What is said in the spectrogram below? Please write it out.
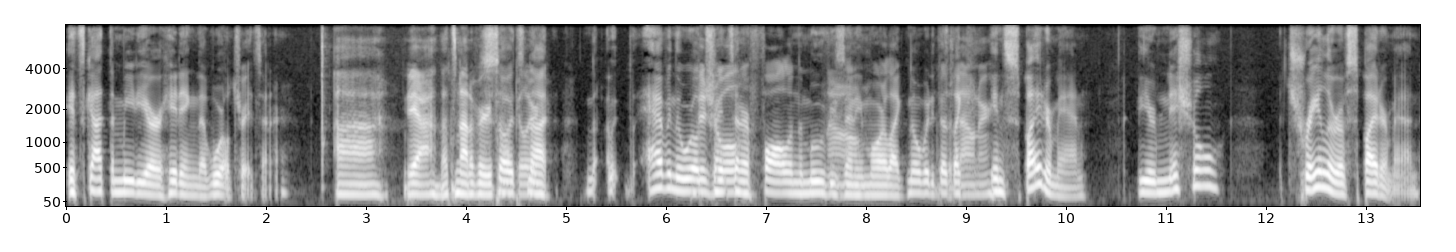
it's got the meteor hitting the World Trade Center. Uh, yeah, that's not a very so it's not mean, having the World Visual. Trade Center fall in the movies No. anymore. Like nobody It's does. Like downer. in Spider Man, the initial trailer of Spider Man.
